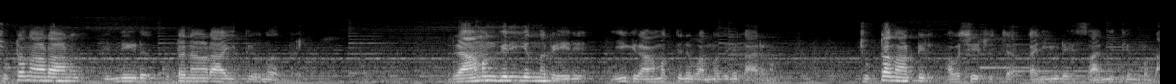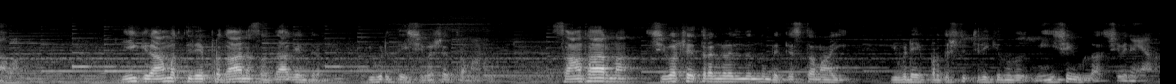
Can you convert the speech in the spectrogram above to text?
ചുട്ടനാടാണ് പിന്നീട് കുട്ടനാടായി തീർന്നതത്രേ രാമങ്കിരി എന്ന പേര് ഈ ഗ്രാമത്തിന് വന്നതിന് കാരണം ചുട്ടനാട്ടിൽ അവശേഷിച്ച കരിയുടെ സാന്നിധ്യം കൊണ്ടാവാം. ഈ ഗ്രാമത്തിലെ പ്രധാന ശ്രദ്ധാകേന്ദ്രം ഇവിടുത്തെ ശിവക്ഷേത്രമാണ്. സാധാരണ ശിവക്ഷേത്രങ്ങളിൽ നിന്നും വ്യത്യസ്തമായി ഇവിടെ പ്രതിഷ്ഠിച്ചിരിക്കുന്നത് മീശയുള്ള ശിവനെയാണ്.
